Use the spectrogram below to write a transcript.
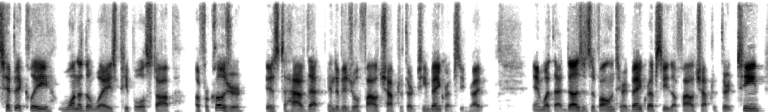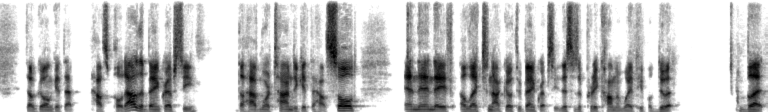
typically, one of the ways people will stop a foreclosure is to have that individual file Chapter 13 bankruptcy, right? And what that does is a voluntary bankruptcy. They'll file Chapter 13. They'll go and get that house pulled out of the bankruptcy they'll have more time to get the house sold and then they elect to not go through bankruptcy this is a pretty common way people do it but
